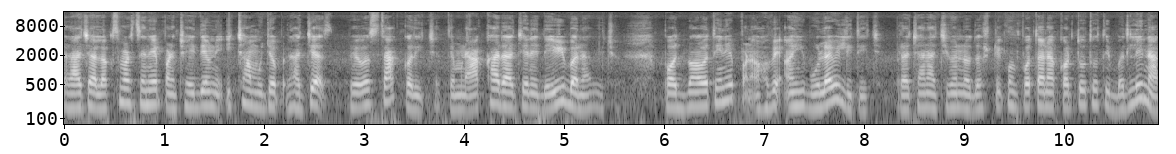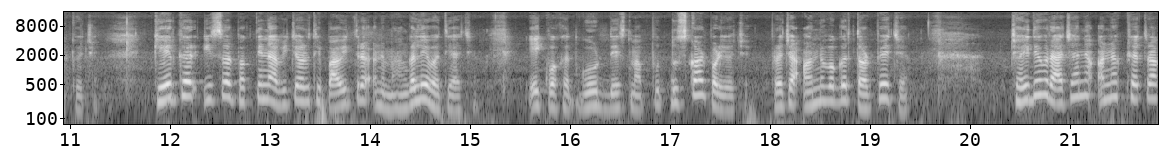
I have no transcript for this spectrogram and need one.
રાજા લક્ષ્મણસેને પણ જયદેવની ઈચ્છા મુજબ રાજ્ય વ્યવસ્થા કરી છે. તેમણે આખા રાજ્યને દેવી બનાવ્યું છે. પદ્માવતીને પણ હવે અહીં બોલાવી લીધી છે. પ્રજાના જીવનનો દૃષ્ટિકોણ પોતાના કરતૂતોથી બદલી નાખ્યો છે. ઘેર ઘર ઈશ્વર ભક્તિના વિચારોથી પાવિત્ર અને માંગલ્ય વધ્યા છે. એક વખત ગોળ દેશમાં દુષ્કાળ પડ્યો છે. પ્રજા અન્ન વગર તડપે છે. જયદેવ રાજાને અન્નક્ષેત્ર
